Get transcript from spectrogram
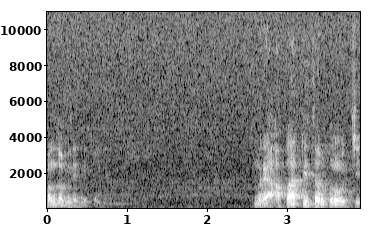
పంతొమ్మిది ఎన్నికల్లో. మరి ఆ పార్టీ తరఫున వచ్చి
